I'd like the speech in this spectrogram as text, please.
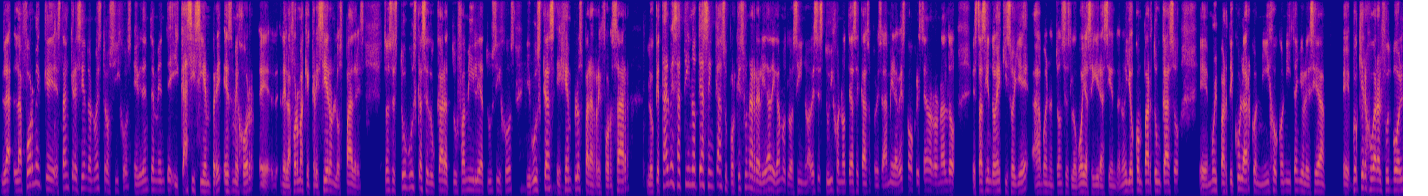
la, la forma en que están creciendo nuestros hijos, evidentemente, y casi siempre, es mejor eh, de la forma que crecieron los padres. Entonces, tú buscas educar a tu familia, a tus hijos, y buscas ejemplos para reforzar lo que tal vez a ti no te hacen caso, porque es una realidad, digámoslo así, ¿no? A veces tu hijo no te hace caso, pero dice, ah, mira, ¿ves cómo Cristiano Ronaldo está haciendo X o Y? Ah, bueno, entonces lo voy a seguir haciendo, ¿no? Yo comparto un caso eh, muy particular con mi hijo, con Ethan, yo le decía, eh, quiere jugar al fútbol,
